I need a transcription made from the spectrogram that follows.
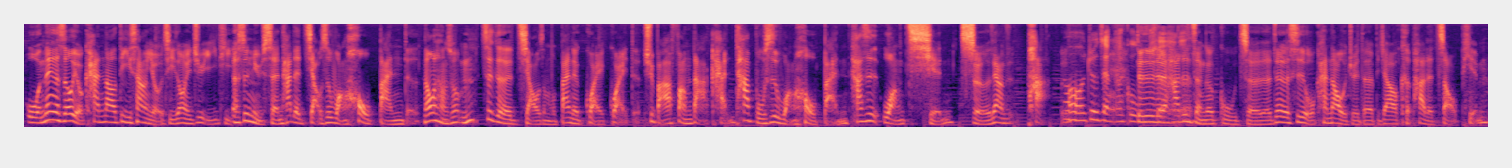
我那个时候有看到地上有其中一具遗体，而是女生，她的脚是往后搬的。然后我想说，嗯，这个脚怎么搬的怪怪的？去把它放大看，它不是往后搬，它是往前折，这样子，啪。哦，就整个骨。对对对，它是整个骨折的。这个是我看到我觉得比较可怕的照片。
